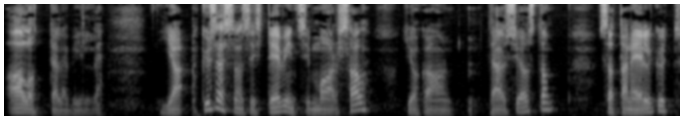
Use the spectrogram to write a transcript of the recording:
aloitteleville. Ja kyseessä on siis Da Vinci Marshall, joka on täysjousto, 140,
